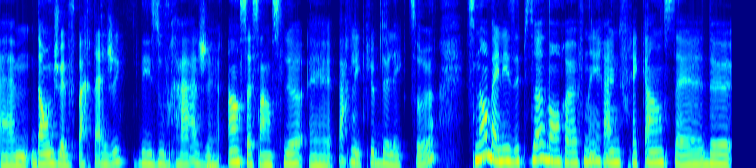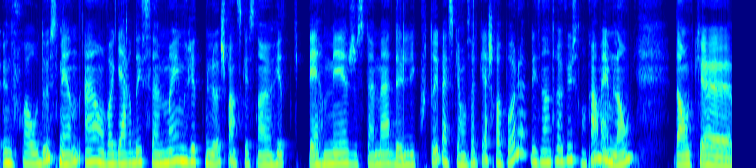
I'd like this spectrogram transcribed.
euh, donc, je vais vous partager des ouvrages en ce sens-là euh, par les clubs de lecture. Sinon, ben, les épisodes vont revenir à une fréquence euh, de une fois ou deux semaines. Hein. On va garder ce même rythme-là. Je pense que c'est un rythme qui permet justement de l'écouter parce qu'on se le cachera pas, là, les entrevues sont quand même longues. Donc, euh,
